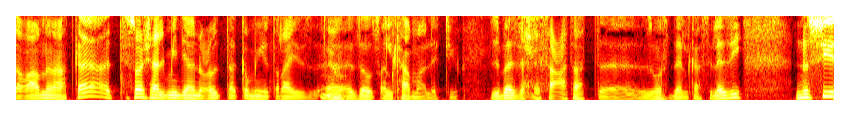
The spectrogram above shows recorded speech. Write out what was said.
ጠቓሚ ናትካ እቲ ሶሻል ሚድያ ንዑ ዝጠቅም እዩ ጥራይ ዘውፀልካ ማለት እዩ ዝበዝሐ ሰዓታት ዝወስደልካ ስለዚ ንሱ እዩ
